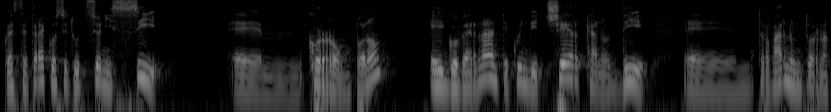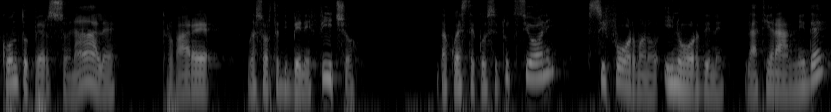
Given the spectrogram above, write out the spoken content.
queste tre costituzioni si ehm, corrompono e i governanti quindi cercano di ehm, trovarne un tornaconto personale, trovare una sorta di beneficio da queste costituzioni, si formano in ordine la tirannide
